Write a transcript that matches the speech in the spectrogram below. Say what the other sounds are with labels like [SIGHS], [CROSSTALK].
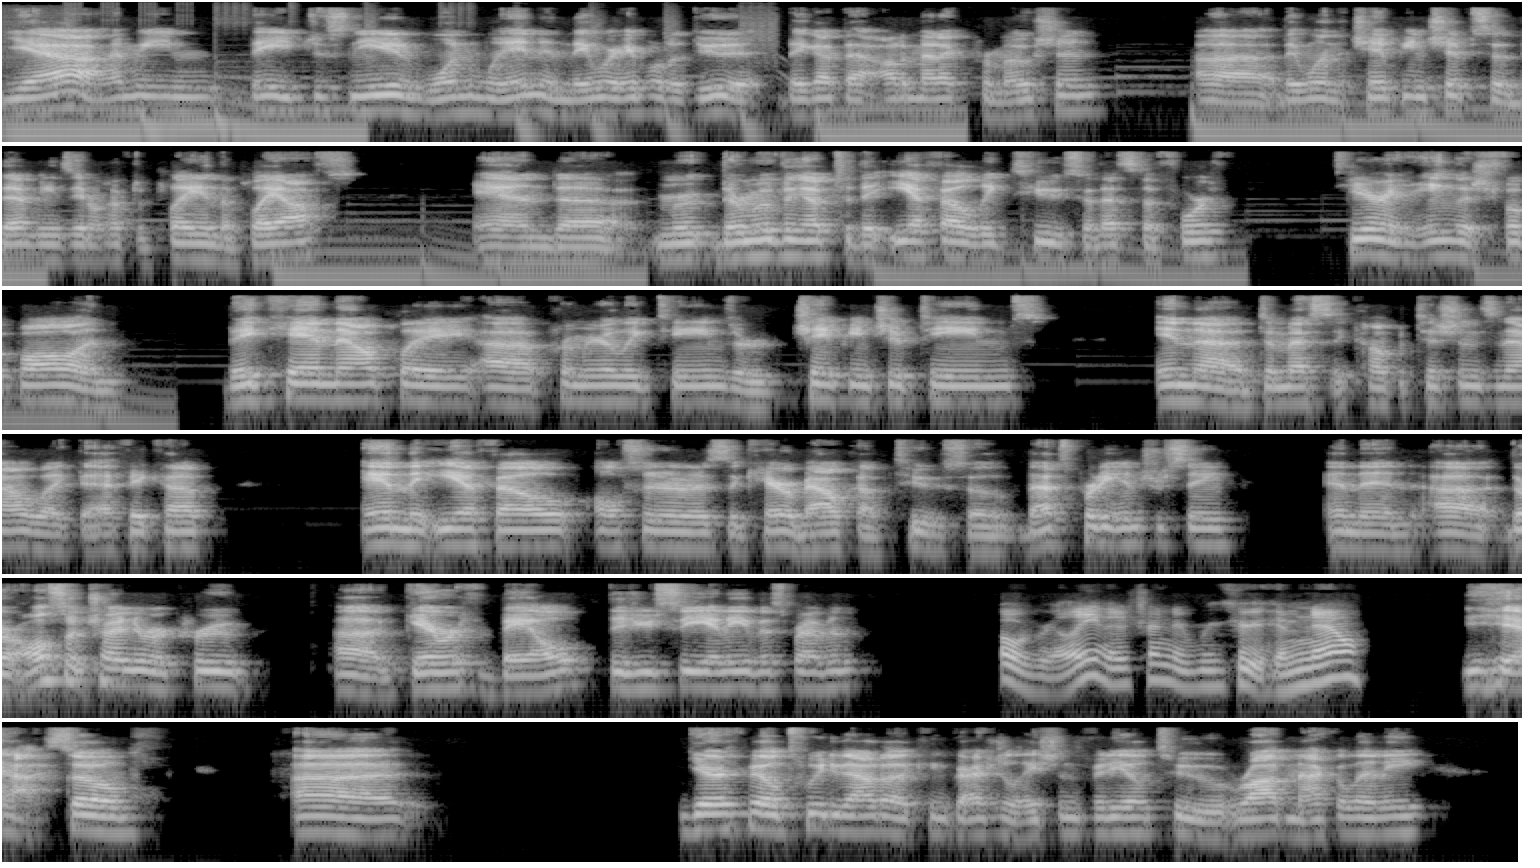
Yeah, I mean, they just needed one win and they were able to do it. They got that automatic promotion. Uh, they won the championship, so that means they don't have to play in the playoffs. And uh, they're moving up to the EFL League Two, so that's the fourth tier in English football, and they can now play uh, Premier League teams or Championship teams in uh, domestic competitions now, like the FA Cup and the EFL, also known as the Carabao Cup, too. So that's pretty interesting. And then uh, they're also trying to recruit uh, Gareth Bale. Did you see any of this, Breven? Oh, really? They're trying to recruit him now? Yeah. So uh, Gareth Bale tweeted out a congratulations video to Rob McElhenney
